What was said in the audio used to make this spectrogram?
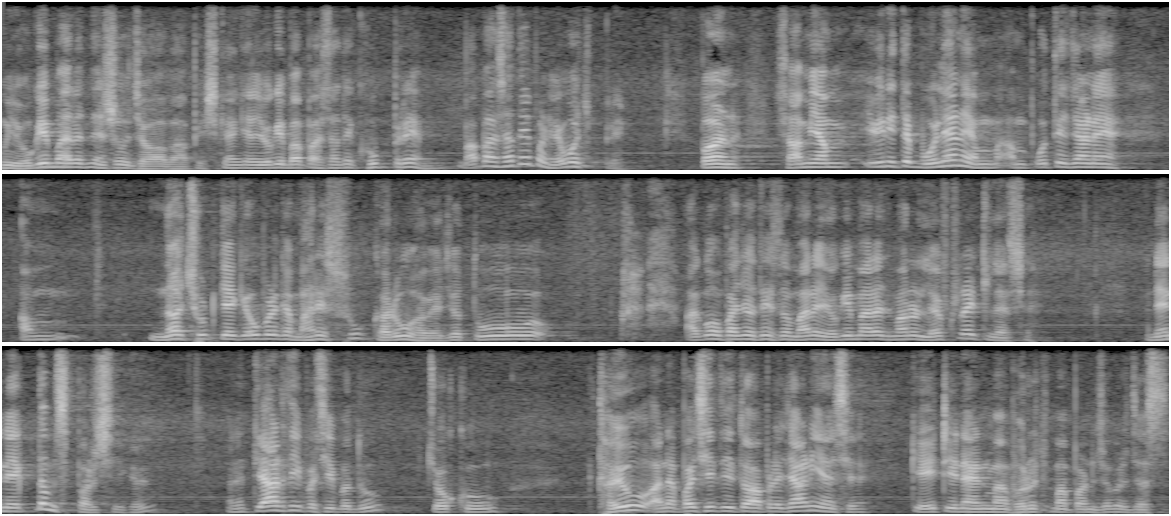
હું યોગી મહારાજને શું જવાબ આપીશ? કારણ કે યોગી બાપા સાથે ખૂબ પ્રેમ. બાપા સાથે પણ એવો જ પ્રેમ. પણ સ્વામી આમ એવી રીતે બોલ્યા ને, આમ આમ પોતે જાણે આમ ન છૂટકે કેવું પડે કે, મારે શું કરવું હવે? જો તું આગો પાછો થઈશ તો મારે યોગી મહારાજ મારું લેફ્ટ રાઈટ લેશે. અને એને એકદમ સ્પર્શી ગયું. અને ત્યારથી પછી બધું ચોખ્ખું થયું અને પછીથી તો આપણે જાણીએ છીએ કે એટી નાઇનમાં ભરૂચમાં પણ જબરજસ્ત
